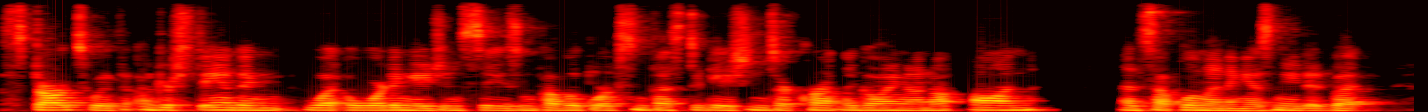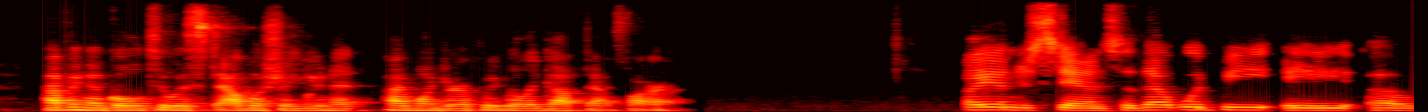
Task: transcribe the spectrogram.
starts with understanding what awarding agencies and Public Works investigations are currently going on, on and supplementing as needed. But having a goal to establish a unit, I wonder if we really got that far. I understand. So that would be a, uh,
